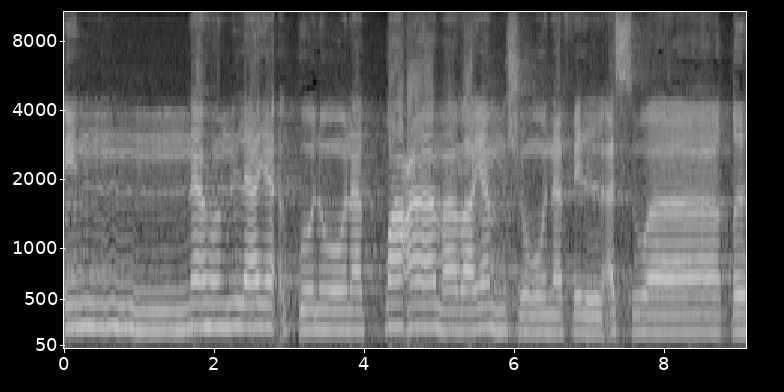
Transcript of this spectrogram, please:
إنهم ليأكلون الطعام ويمشون في الأسواق.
